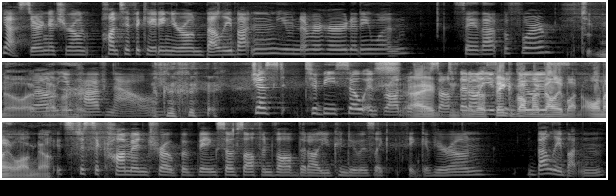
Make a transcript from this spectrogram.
Yeah, staring at your own pontificating your own belly button. You've never heard anyone say that before? No, I've never. well, never you heard. have now. just to be so enthralled with I yourself think that I all you think can about do my is belly button all night long now. it's just a common trope of being so self-involved that all you can do is like think of your own belly button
